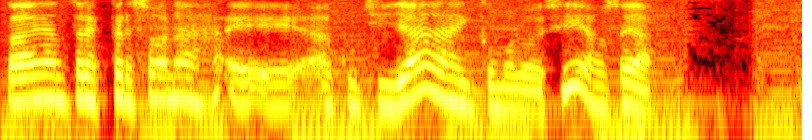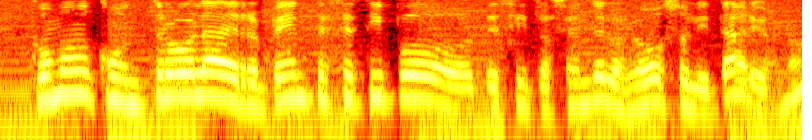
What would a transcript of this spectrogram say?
pagan tres personas eh, acuchilladas y como lo decías, o sea, ¿cómo controla de repente ese tipo de situación de los lobos solitarios, no?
